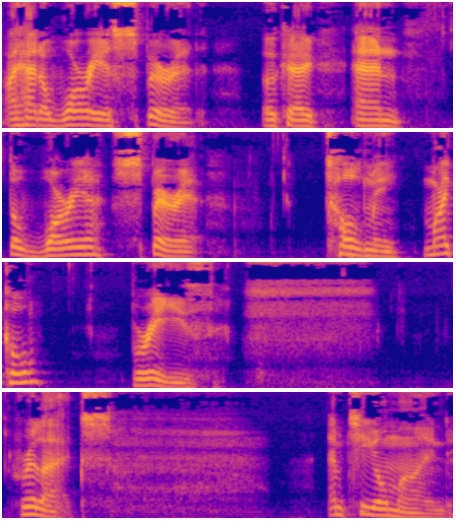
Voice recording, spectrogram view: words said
I had a warrior spirit, okay? And the warrior spirit told me, Michael, breathe. Relax. Empty your mind.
